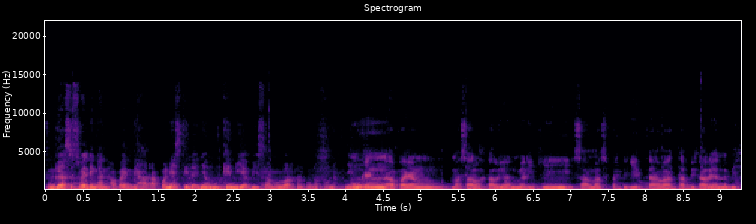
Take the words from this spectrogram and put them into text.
nggak sesuai dengan apa yang diharapkan ya setidaknya mungkin ya bisa mengeluarkan unek-uneknya mungkin apa yang masalah kalian miliki sama seperti kita Wak, tapi kalian lebih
